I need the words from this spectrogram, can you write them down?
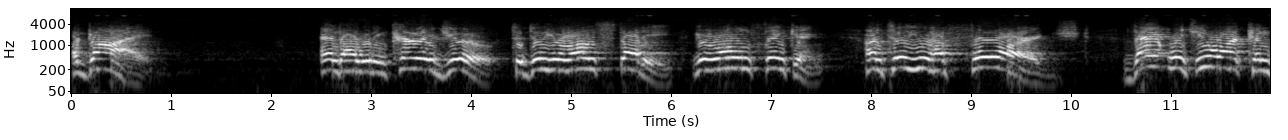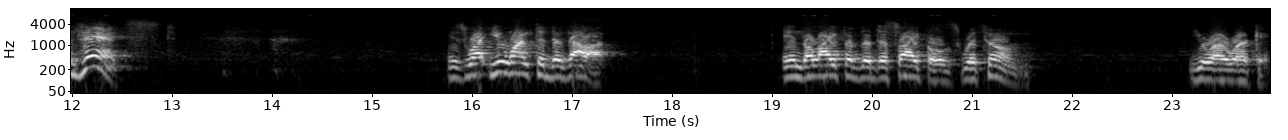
a guide, and I would encourage you to do your own study, your own thinking, until you have forged that which you are convinced is what you want to develop in the life of the disciples with whom you are working.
